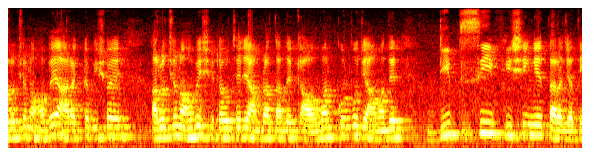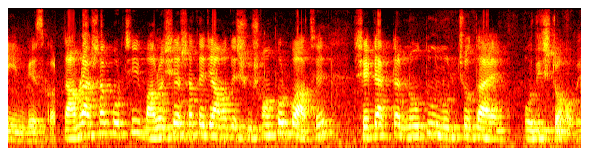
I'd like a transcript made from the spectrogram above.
আলোচনা হবে। আর একটা বিষয়ে আলোচনা হবে, সেটা হচ্ছে যে আমরা তাদেরকে আহ্বান করব যে আমাদের ডিপ সি ফিশিংয়ে তারা যাতে ইনভেস্ট করে। তা আমরা আশা করছি মালয়েশিয়ার সাথে যে আমাদের সুসম্পর্ক আছে, সেটা একটা নতুন উচ্চতায় অধিষ্ঠ হবে।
